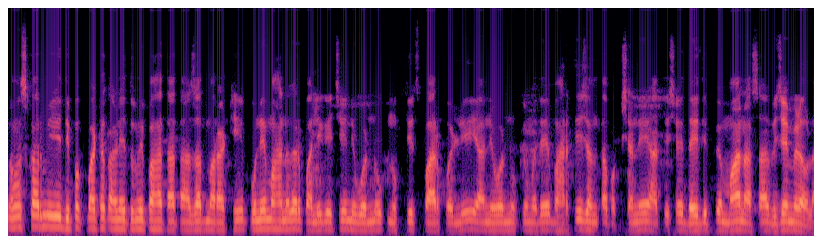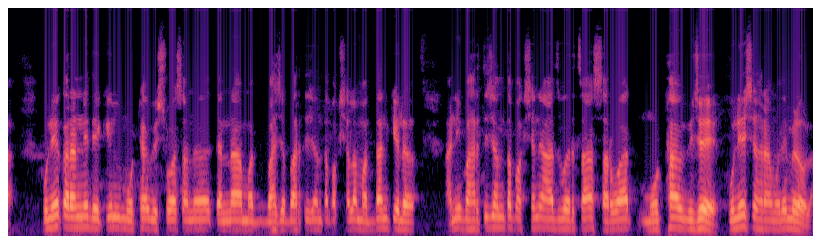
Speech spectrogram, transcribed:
नमस्कार मी दीपक पाठक आणि तुम्ही पाहतात आझाद मराठी. पुणे महानगरपालिकेची निवडणूक नुकतीच पार पडली. या निवडणुकीमध्ये भारतीय जनता पक्षाने अतिशय दैदिप्यमान असा विजय मिळवला. पुणेकरांनी देखील मोठ्या विश्वासानं त्यांना मत भाजप भारतीय जनता पक्षाला मतदान केलं आणि भारतीय जनता पक्षाने आजवरचा सर्वात मोठा विजय पुणे शहरामध्ये मिळवला.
